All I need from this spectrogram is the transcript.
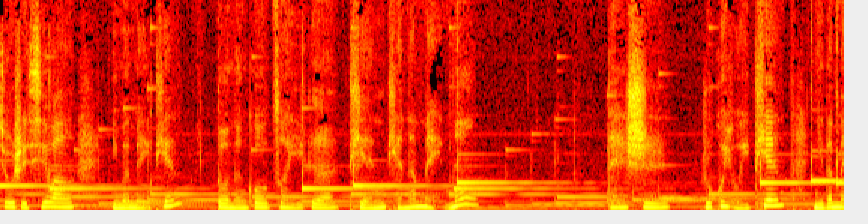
就是希望你们每天都能够做一个甜甜的美梦。但是如果有一天你的美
